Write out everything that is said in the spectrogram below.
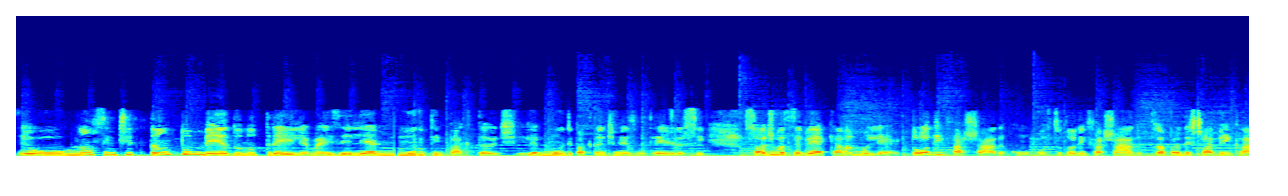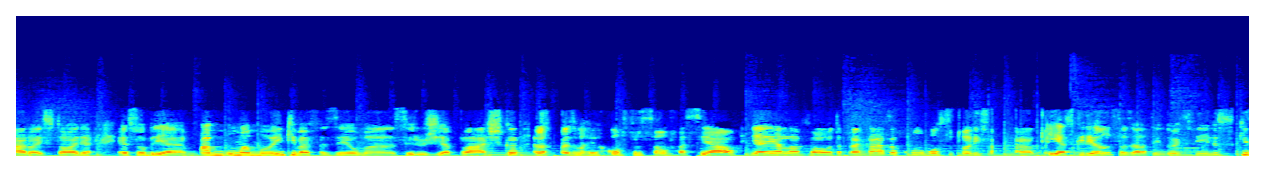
eu não senti tanto medo no trailer, mas ele é muito impactante. Ele é muito impactante mesmo, o trailer, assim. Só de você ver aquela mulher toda enfaixada, com o rosto todo enfaixado, só pra deixar bem claro, a história é sobre a, a- uma mãe que vai fazer uma cirurgia plástica, ela faz uma reconstrução facial e aí ela volta pra casa com o rosto todo enfaixado. E as crianças, ela tem dois filhos que,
